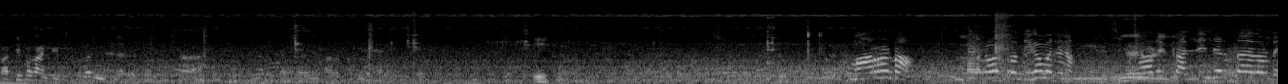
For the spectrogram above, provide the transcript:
പത്തിപ്പോ കാണിച്ചു മാറട്ടോ ഞങ്ങളെ ശ്രദ്ധിക്കാൻ പറ്റില്ല. ഒന്നാമത് ഈ കല്ലിന്റെ അടുത്തായതുകൊണ്ട്.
